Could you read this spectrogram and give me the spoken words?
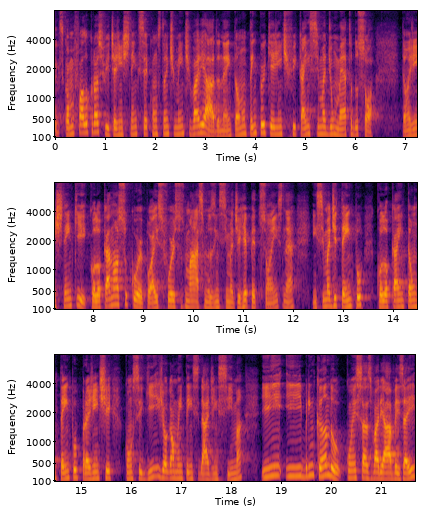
Hugs, como fala o CrossFit, a gente tem que ser constantemente variado, né? Então não tem por que a gente ficar em cima de um método só. Então a gente tem que colocar nosso corpo a esforços máximos em cima de repetições, né? Em cima de tempo, colocar então tempo para a gente conseguir jogar uma intensidade em cima e, e brincando com essas variáveis aí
